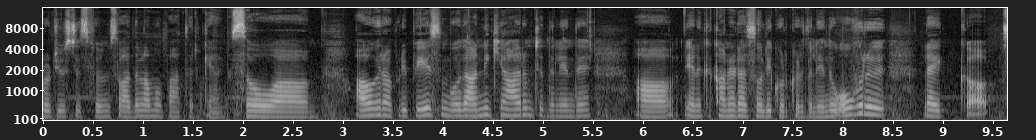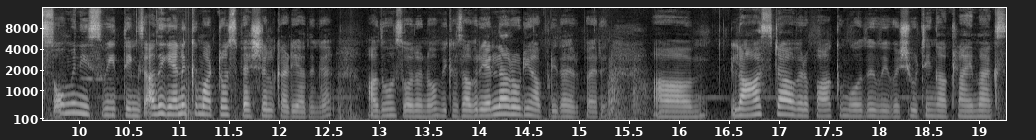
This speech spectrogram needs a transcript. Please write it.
produce his films so அதெல்லாமும் பார்த்துருக்கேன். ஸோ uh, அவர் அப்படி பேசும்போது அன்றைக்கி ஆரம்பித்ததுலேருந்து எனக்கு கன்னடா சொல்லி கொடுக்குறதுலேருந்து ஒவ்வொரு like so many sweet things அது எனக்கு மட்டும் ஸ்பெஷல் கிடையாதுங்க அதுவும் சொல்லணும் பிகாஸ் அவர் எல்லாரோடையும் அப்படி தான் இருப்பார் லாஸ்ட்டாக அவரை பார்க்கும்போது we were shooting a climax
